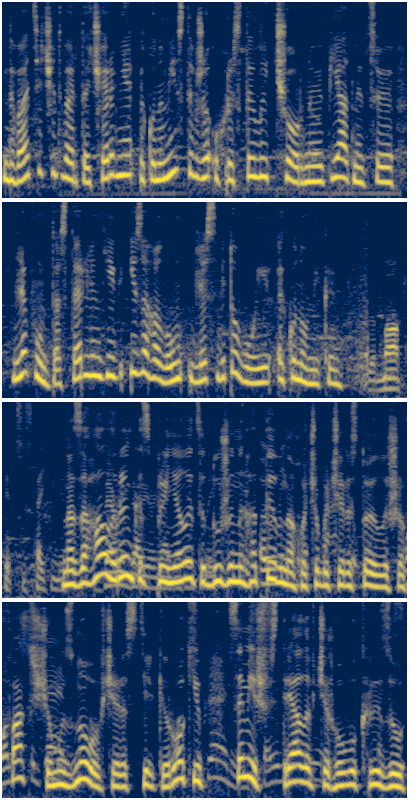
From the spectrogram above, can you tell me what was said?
24 червня економісти вже охрестили чорною п'ятницею для фунта стерлінгів і загалом для світової економіки. На загал ринки сприйняли це дуже негативно, хоча б через той лише факт, що ми знову через стільки років самі ж встряли в чергову кризу.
